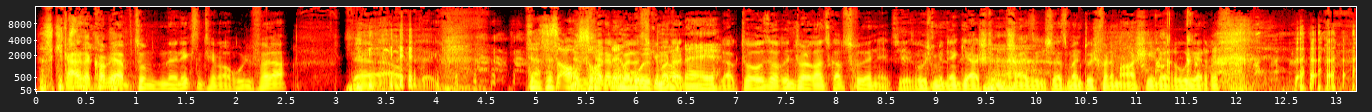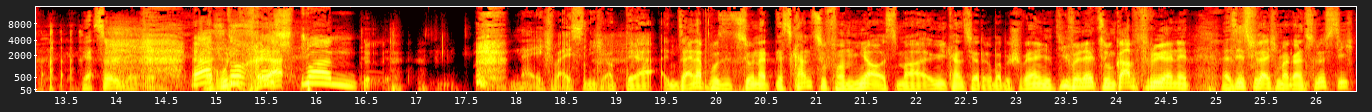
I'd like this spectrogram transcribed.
Das gibt's Geil, da kommen wir zum äh, nächsten Thema. Rudi Völler. Der auch, der Das ist auch sich so ja eine. Hohlbirne, ey. Laktoseintoleranz gab's früher nicht. Jetzt, wo ich mir denke, ja stimmt, scheiße, ich lasse meinen Durchfall im Arsch hier, der Rudi hat recht. ja, sorry, Leute. Er hat doch recht, Mann! Na, ich weiß nicht, ob der in seiner Position hat, das kannst du von mir aus mal, irgendwie kannst du ja darüber beschweren, ja, die Verletzung gab's früher nicht. Das ist vielleicht mal ganz lustig,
